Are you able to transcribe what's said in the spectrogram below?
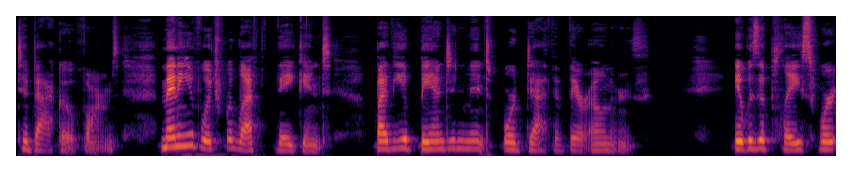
tobacco farms, many of which were left vacant by the abandonment or death of their owners. It was a place where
